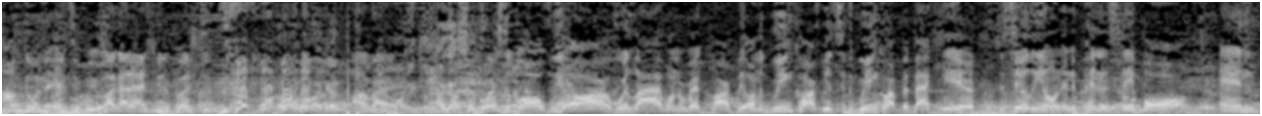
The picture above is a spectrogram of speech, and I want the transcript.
I'm doing the interview. I gotta ask you the questions. hold on, I got, All right. I got some. First of all, we are we're live on the red carpet, on the green carpet. See the green carpet back here, the Sierra Leone Independence Day Ball, and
